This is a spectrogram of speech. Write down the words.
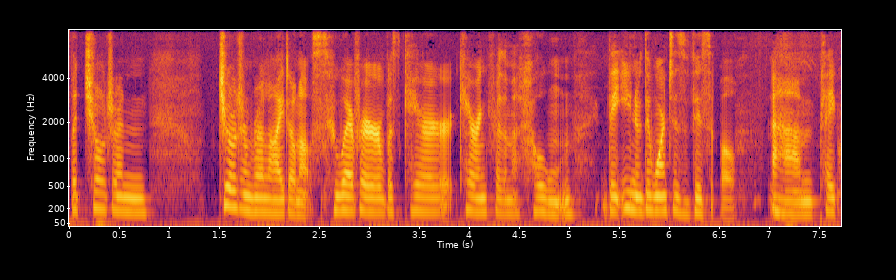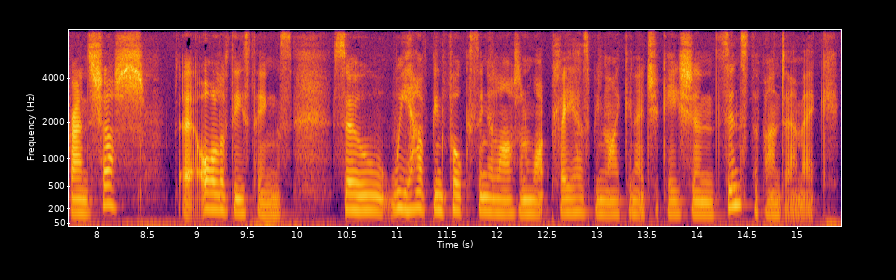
but children children relied on us. Whoever was care, caring for them at home, they you know they weren't as visible. Mm. Um, playgrounds shut, uh, all of these things. So we have been focusing a lot on what play has been like in education since the pandemic.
